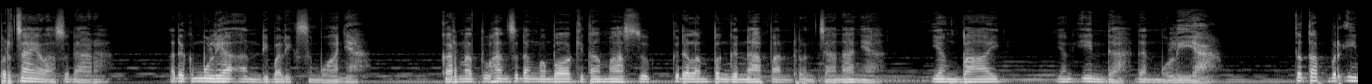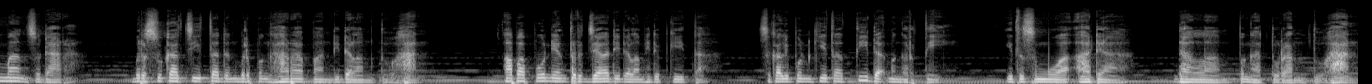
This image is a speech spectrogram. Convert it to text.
percayalah saudara, ada kemuliaan di balik semuanya. Karena Tuhan sedang membawa kita masuk ke dalam penggenapan rencananya yang baik, yang indah, dan mulia. Tetap beriman saudara, bersuka cita dan berpengharapan di dalam Tuhan. Apa pun yang terjadi dalam hidup kita, sekalipun kita tidak mengerti, itu semua ada dalam pengaturan Tuhan.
